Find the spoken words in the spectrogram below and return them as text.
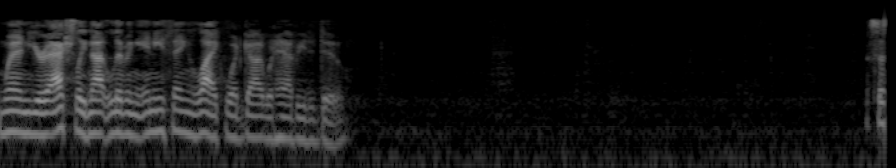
When you're actually not living anything like what God would have you to do. It's a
